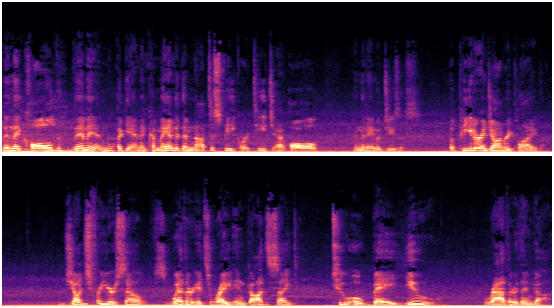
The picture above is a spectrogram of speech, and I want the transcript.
Then they called them in again and commanded them not to speak or teach at all in the name of Jesus. But Peter and John replied, Judge for yourselves whether it's right in God's sight to obey you rather than God.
